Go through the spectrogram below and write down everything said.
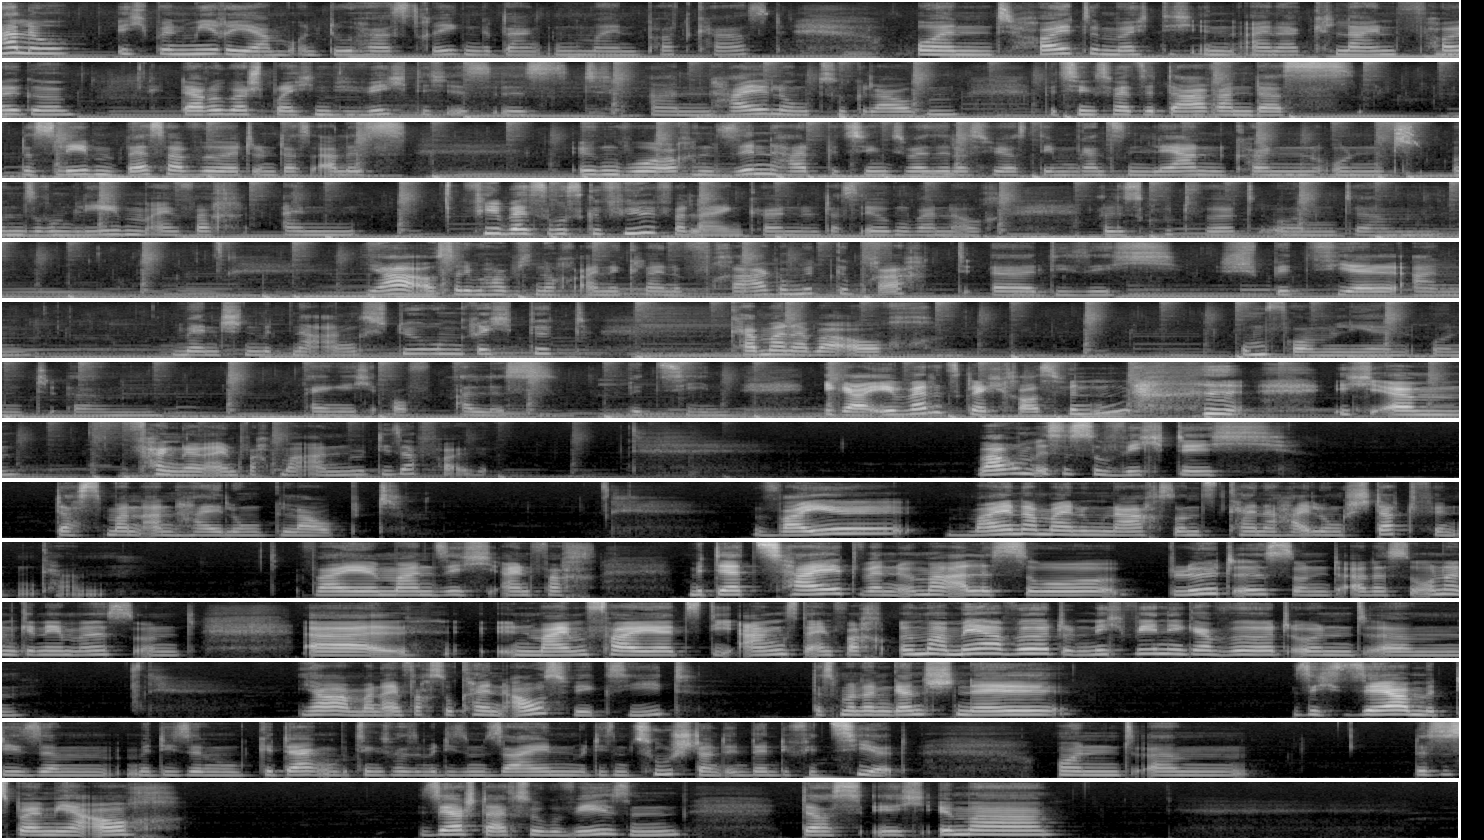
Hallo, ich bin Miriam und du hörst Regengedanken, meinen Podcast. Und heute möchte ich in einer kleinen Folge darüber sprechen, wie wichtig es ist, an Heilung zu glauben, beziehungsweise daran, dass das Leben besser wird und dass alles irgendwo auch einen Sinn hat, beziehungsweise dass wir aus dem Ganzen lernen können und unserem Leben einfach ein viel besseres Gefühl verleihen können und dass irgendwann auch alles gut wird. Und ähm, ja, außerdem habe ich noch eine kleine Frage mitgebracht, äh, die sich speziell an Menschen mit einer Angststörung richtet, kann man aber auch umformulieren und ähm, eigentlich auf alles beziehen. Egal, ihr werdet es gleich rausfinden. ich ähm, fange dann einfach mal an mit dieser Folge. Warum ist es so wichtig, dass man an Heilung glaubt? Weil meiner Meinung nach sonst keine Heilung stattfinden kann. Weil man sich einfach mit der Zeit, wenn immer alles so blöd ist und alles so unangenehm ist und äh, in meinem Fall jetzt die Angst einfach immer mehr wird und nicht weniger wird und ähm, ja, man einfach so keinen Ausweg sieht, dass man dann ganz schnell sich sehr mit diesem, mit diesem Gedanken beziehungsweise mit diesem Sein, mit diesem Zustand identifiziert. Und ähm, das ist bei mir auch sehr stark so gewesen, dass ich immer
